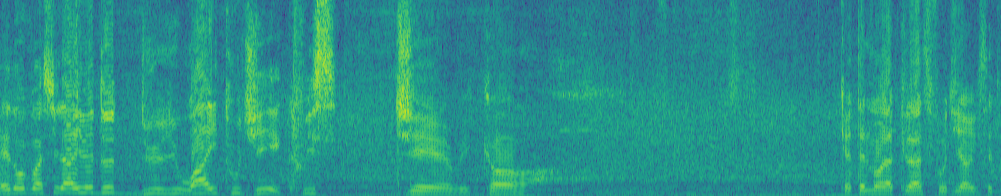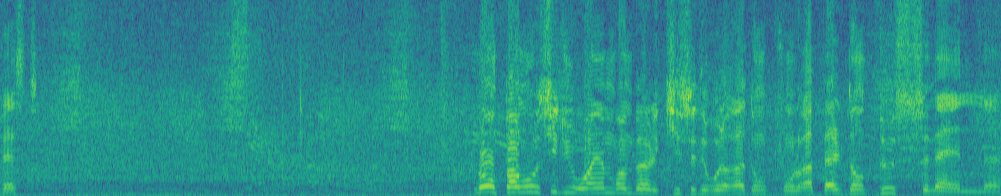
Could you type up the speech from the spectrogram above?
Et donc voici l'arrivée de du Y2J, Chris Jericho. Qui a tellement la classe, faut dire, avec cette veste. Bon, parlons aussi du Royal Rumble qui se déroulera donc, on le rappelle, dans deux semaines.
